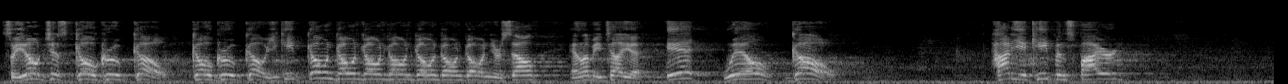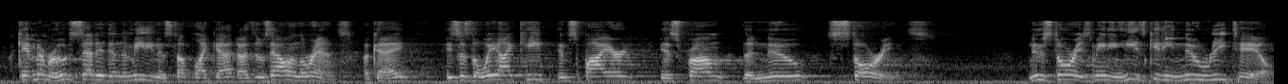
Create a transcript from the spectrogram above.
So you don't just go group go, go group go. You keep going, going, going, going, going, going, going yourself. And let me tell you, it will go. How do you keep inspired? I can't remember who said it in the meeting and stuff like that. It was Alan Lorenz, okay? He says, The way I keep inspired is from the new stories. New stories meaning he's getting new retail.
